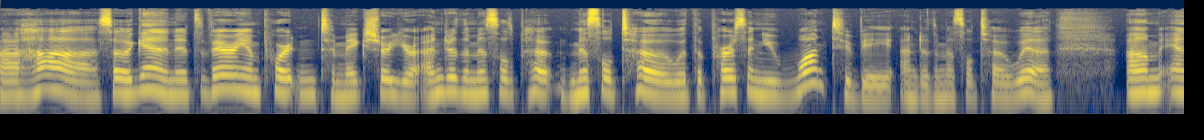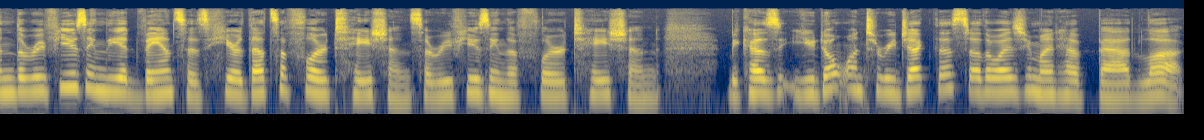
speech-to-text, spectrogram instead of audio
Aha. So again, it's very important to make sure you're under the mistletoe, mistletoe with the person you want to be under the mistletoe with. Um, and the refusing the advances here, that's a flirtation. So refusing the flirtation because you don't want to reject this, otherwise, you might have bad luck.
